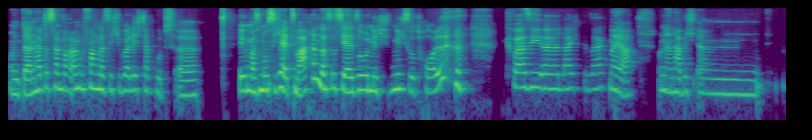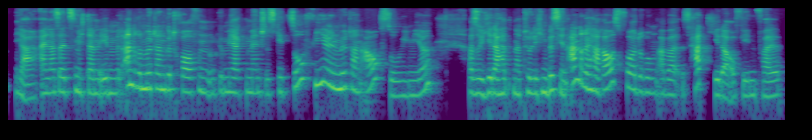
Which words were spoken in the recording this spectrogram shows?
Und dann hat es einfach angefangen, dass ich überlegt habe, gut, äh, irgendwas muss ich jetzt machen. Das ist ja so nicht, nicht so toll, quasi äh, leicht gesagt. Naja, und dann habe ich ähm, ja einerseits mich dann eben mit anderen Müttern getroffen und gemerkt, Mensch, es geht so vielen Müttern auch so wie mir. Also jeder hat natürlich ein bisschen andere Herausforderungen, aber es hat jeder auf jeden Fall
